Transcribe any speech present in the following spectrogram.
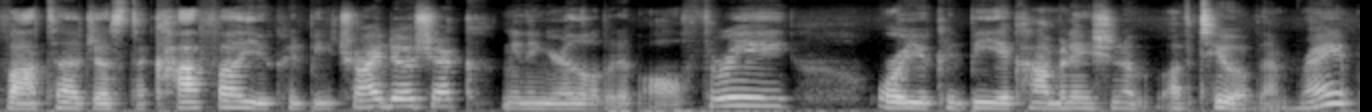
Vata, just a Kapha. You could be tridoshic, meaning you're a little bit of all three, or you could be a combination of, of two of them, right?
